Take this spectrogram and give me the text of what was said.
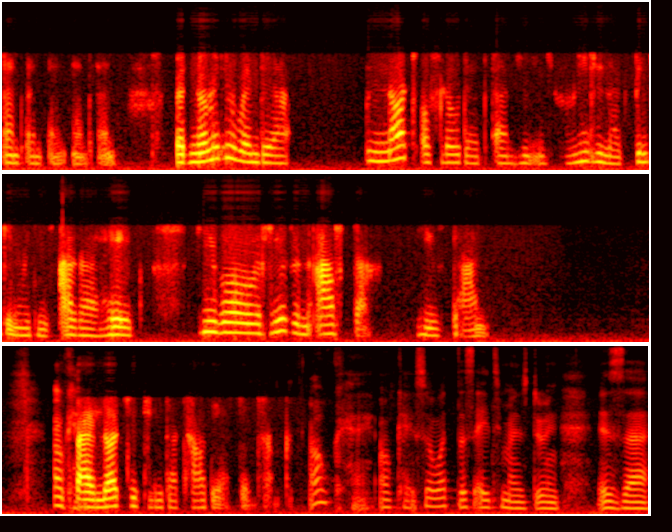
and and and and and. But normally, when they are not offloaded and he is really like thinking with his other head, he will reason after he's done. Okay. Biologically, that's how they are set up. Okay, okay. So what this ATMA is doing is uh,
